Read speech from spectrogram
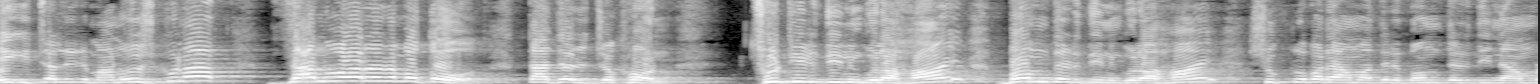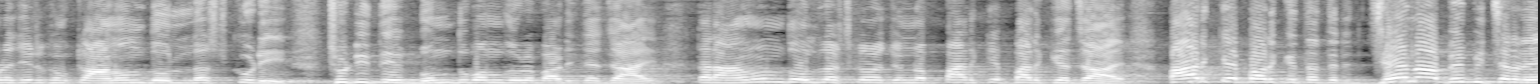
এই ইটালির মানুষগুলা জানোয়ারের মতো, তাদের যখন ছুটির দিনগুলো হয়, বন্ধের দিনগুলো হয়। শুক্রবারে আমাদের বন্ধের দিনে আমরা যেরকম একটু আনন্দ উল্লাস করি, ছুটিতে বন্ধু বান্ধবের বাড়িতে যায়, তারা আনন্দ উল্লাস করার জন্য পার্কে পার্কে যায়। পার্কে পার্কে তাদের জেনা বেবিচারে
